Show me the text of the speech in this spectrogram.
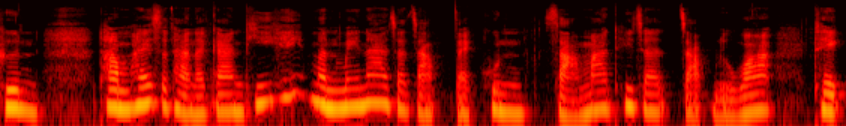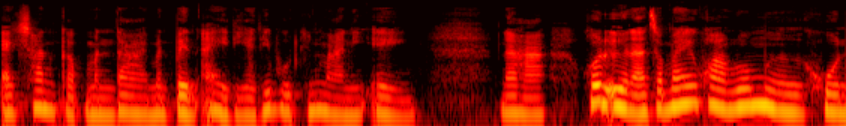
ขึ้นทำให้สถานการณ์ที่เฮ้ยมันไม่น่าจะจับ แต่คุณสามารถที่จะจับหรือว่า take action กับมันได้ มันเป็นไอเดียที่ผุดขึ้นมานี้เอง นะคะ คนอื่นอาจจะไม่ให้ความร่วมมือคุณ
